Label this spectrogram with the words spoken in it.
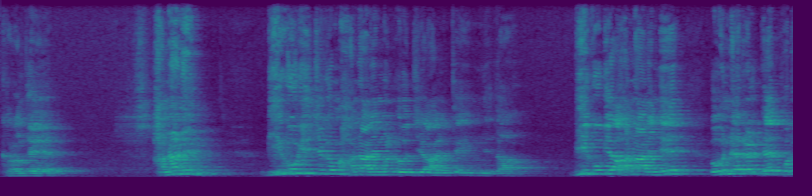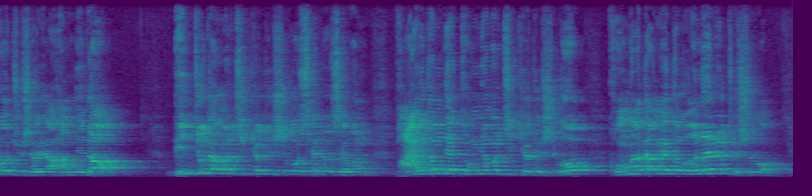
그런데 하나님 미국이 지금 하나님을 의지할 때입니다. 미국의 하나님이 은혜를 베풀어 주셔야 합니다. 민주당을 지켜주시고 새로 세운 바이든 대통령을 지켜주시고 공화당에도 은혜를 주시고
